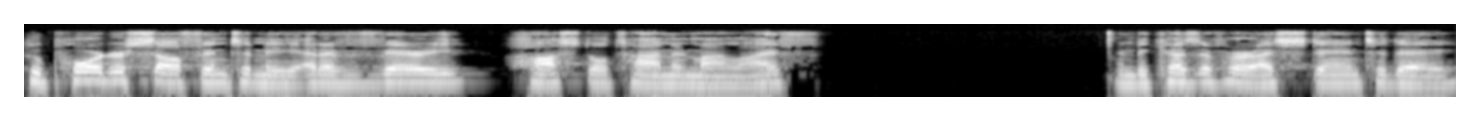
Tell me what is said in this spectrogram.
who poured herself into me at a very hostile time in my life. And because of her, I stand today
